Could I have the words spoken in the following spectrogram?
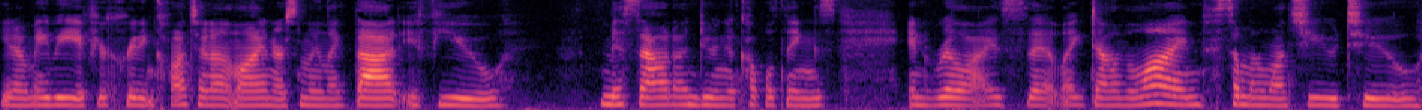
you know, maybe if you're creating content online or something like that, if you miss out on doing a couple things and realize that like down the line someone wants you to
